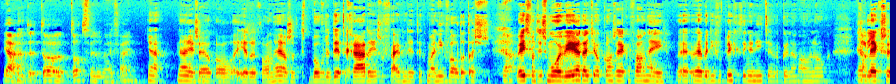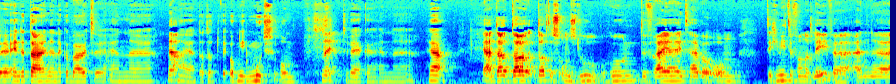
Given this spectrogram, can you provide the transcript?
ja, dat- vinden wij fijn. Ja, nou je zei ook al eerder van hè, als het boven de 30 graden is of 35, maar in ieder geval dat als je Ja. weet van het is mooi weer, dat je ook kan zeggen van hé, hey, we, we hebben die verplichtingen niet en we kunnen gewoon ook Ja. relaxen in de tuin en lekker buiten. En eh, Ja. Nou ja, dat het ook niet moet om Nee, te werken. En eh, ja, ja, dat, dat, dat is ons doel. Gewoon de vrijheid hebben om te genieten van het leven. En eh,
